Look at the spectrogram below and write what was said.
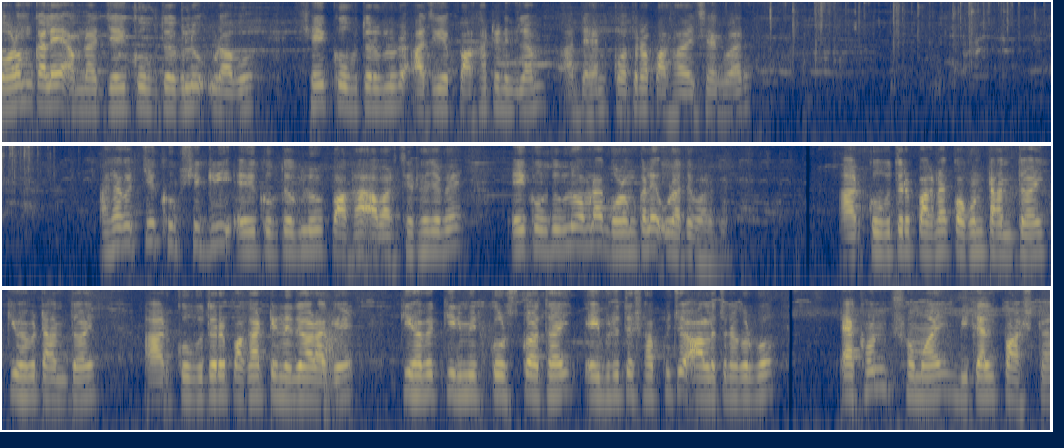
গরমকালে আমরা যেই কবুতরগুলো উড়াবো, সেই কবুতরগুলোর আজকে পাখা টেনে দিলাম। আর দেখেন কতটা পাখা হয়েছে একবার। আশা করছি খুব শীঘ্রই এই কবুতরগুলোর পাখা আবার সেট হয়ে যাবে। এই কবুতরগুলো আমরা গরমকালে উড়াতে পারব। আর কবুতরের পাখনা কখন টানতে হয়, কীভাবে টানতে হয়, আর কবুতরের পাখা টেনে দেওয়ার আগে কীভাবে কিরমির কোর্স করাতে হয়, এই ভিডিওতে সব কিছু আলোচনা করব। এখন সময় বিকাল পাঁচটা।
